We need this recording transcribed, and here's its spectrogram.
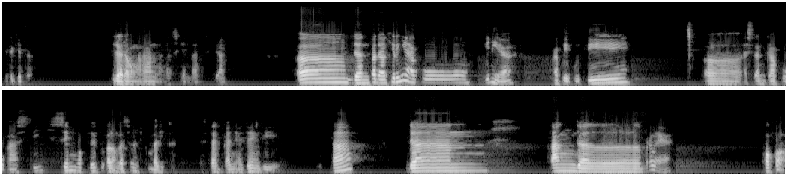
jadi gitu. Tidak ada pengarahan dan sekian dan sekian. Uh, dan pada akhirnya aku ini ya aku ikuti uh, STNK aku kasih SIM waktu itu kalau nggak salah dikembalikan. STNK-nya aja yang di kita. Dan tanggal berapa ya? Pokok.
